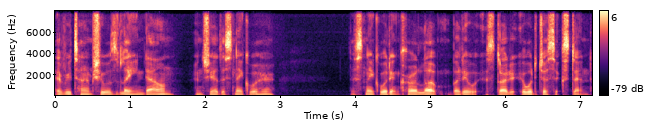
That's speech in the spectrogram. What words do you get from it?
every time she was laying down and she had the snake with her, the snake wouldn't curl up, but it, it started. It would just extend,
